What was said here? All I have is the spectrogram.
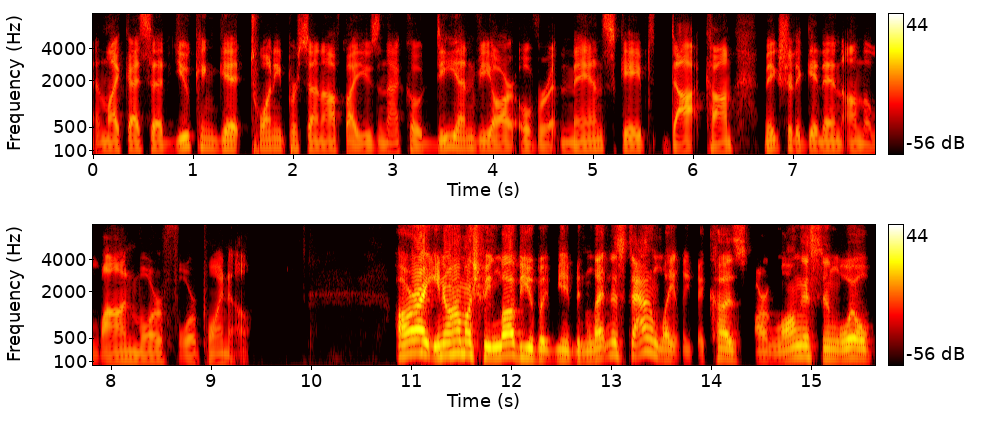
And like I said, you can get 20% off by using that code DNVR over at manscaped.com. Make sure to get in on the Lawnmower oh. 4.0. All right, you know how much we love you, but you've been letting us down lately because our longest and loyal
